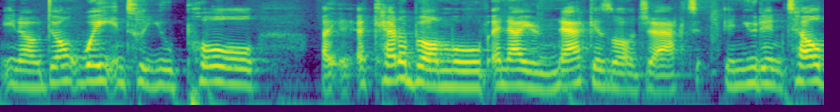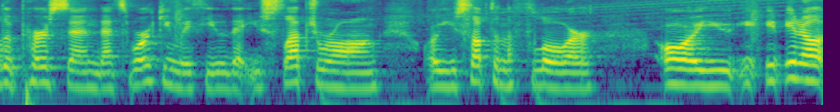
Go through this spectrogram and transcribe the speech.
You know, don't wait until you pull a, kettlebell move and now your neck is all jacked and you didn't tell the person that's working with you that you slept wrong or you slept on the floor or you you know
